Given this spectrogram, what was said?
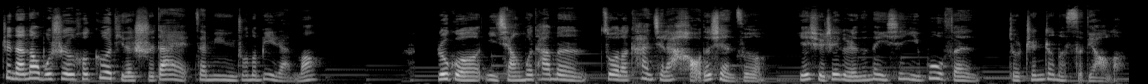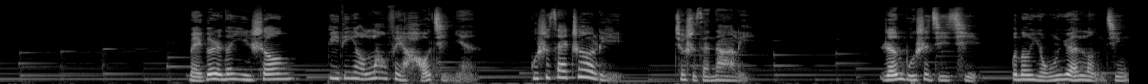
这难道不是和个体的时代在命运中的必然吗？如果你强迫他们做了看起来好的选择，也许这个人的内心一部分就真正的死掉了。每个人的一生必定要浪费好几年，不是在这里，就是在那里。人不是机器，不能永远冷静，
